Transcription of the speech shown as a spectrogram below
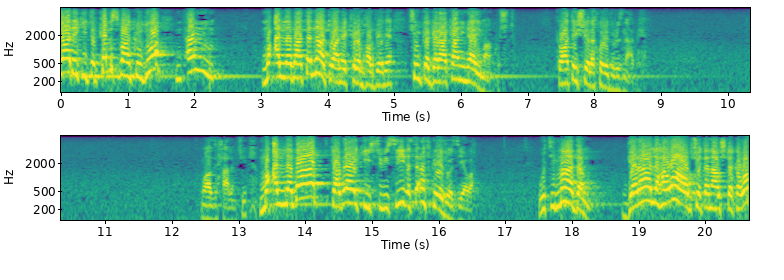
جارێکی تر کە بسمان معلباتە ناتوانێت کرم هەڵبێنێ چونکە گەراکانی ناویمان کوشت کەواتەی شێ لە خۆی دروست نابێ. واضح حالم چی؟ معلبات کابرایەکی سویسی لەسەر ئەم فکرێ دۆزیەوە. وتی مادەم گەرا لە هەواوە بچێتە ناو شتەکەەوە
